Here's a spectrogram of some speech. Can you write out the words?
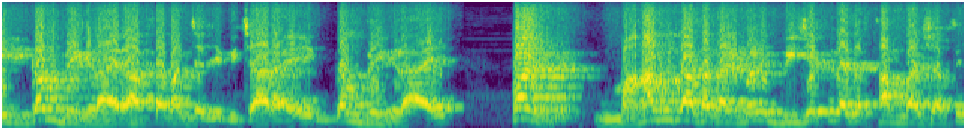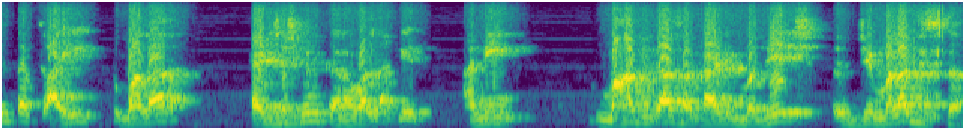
एकदम वेगळा आहे. राजसाहेबांचे जे विचार आहे एकदम वेगळा आहे. पण महाविकास आघाडीमध्ये बीजेपीला जर थांबायचे असेल तर काही तुम्हाला ऍडजस्टमेंट करावं लागेल. आणि महाविकास आघाडीमध्येच जे मला दिसतं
